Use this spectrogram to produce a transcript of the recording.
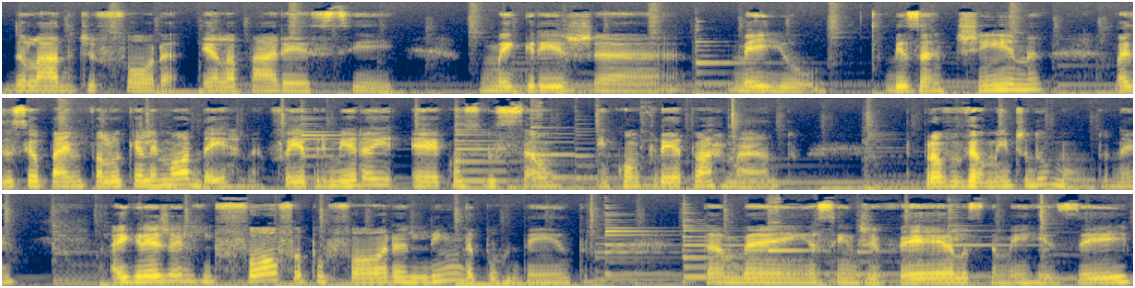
Do lado de fora ela parece uma igreja meio bizantina, mas o seu pai me falou que ela é moderna. Foi a primeira é, construção em concreto armado, provavelmente do mundo, né? A igreja é fofa por fora, linda por dentro, também assim de velas, também rezei.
